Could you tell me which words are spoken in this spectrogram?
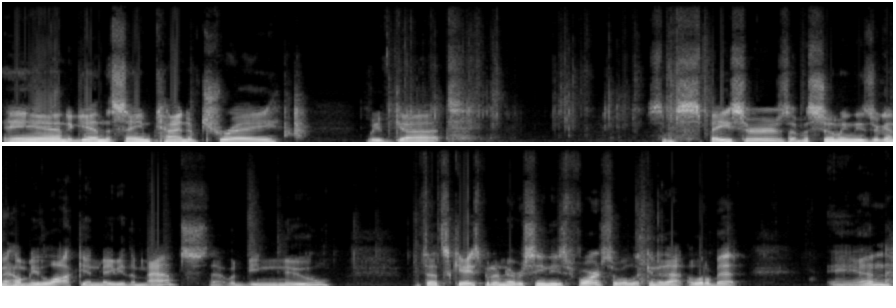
And again, the same kind of tray. We've got some spacers. I'm assuming these are going to help me lock in maybe the maps. That would be new if that's the case, but I've never seen these before, so we'll look into that in a little bit. And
